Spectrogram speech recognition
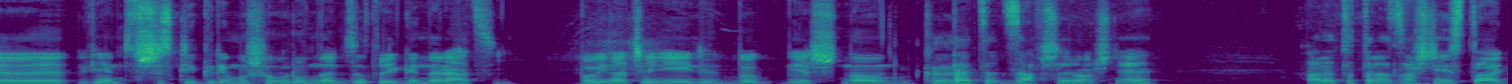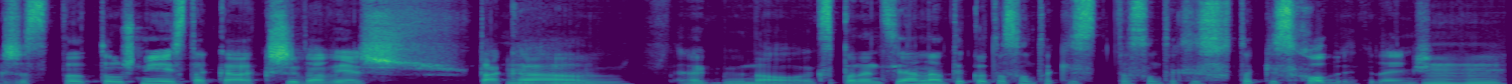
e, więc wszystkie gry muszą równać do tej generacji, bo inaczej nie, bo wiesz, no Okej. PC zawsze rośnie, ale to teraz właśnie jest tak, że to, to już nie jest taka krzywa, wiesz, taka Mhm. ek- no, eksponencjalna, tylko to są takie, to są takie, takie schody, wydaje mi się. Mhm.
